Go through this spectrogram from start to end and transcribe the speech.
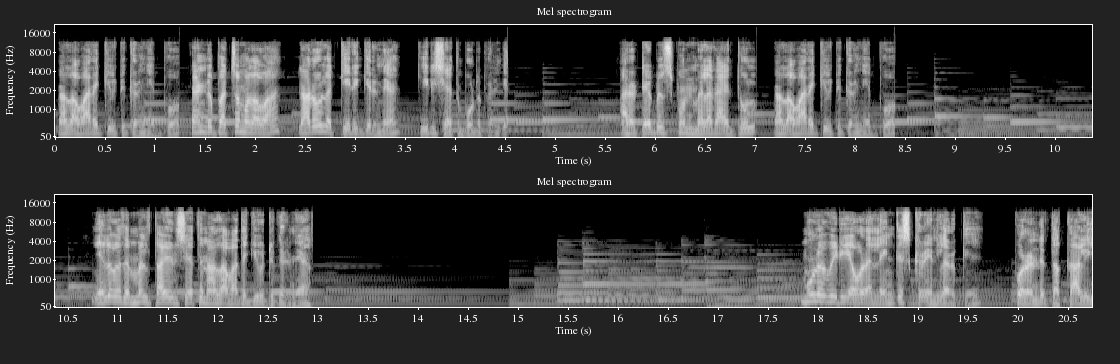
நல்லா வதக்கி விட்டுக்கிறேங்க இப்போ. ரெண்டு பச்சை மிளகா நடுவுல கீரிக்கிறேங்க கீரி சேர்த்து போட்டுக்கிறேங்க. அரை டேபிள் ஸ்பூன் மிளகாய் தூள் நல்லா வதக்கி விட்டுக்கிறேங்க இப்போ. எழுபது எம்எல் தயிர் சேர்த்து நல்லா வதக்கி விட்டுக்கிறேங்க. முழு வீடியோவோட லிங்க் ஸ்க்ரீன்ல இருக்கு. இப்போ ரெண்டு தக்காளி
